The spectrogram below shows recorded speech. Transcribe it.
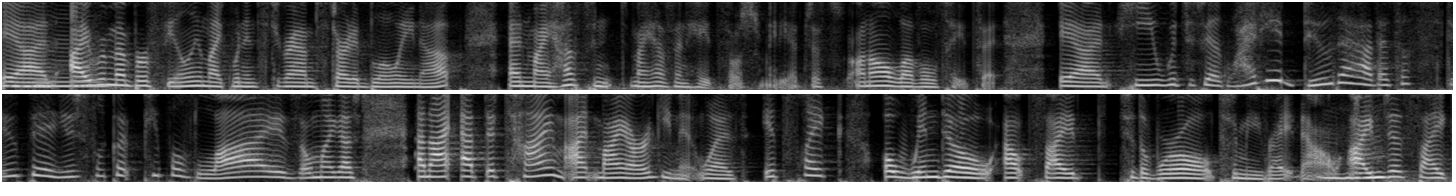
And I mm. remember feeling like when Instagram started blowing up and my husband, my husband hates social media, just on all levels hates it. And he would just be like, why do you do that? That's so stupid. You just look at people's lives. Oh my gosh. And I, at the time, I, my argument was, it's like a window outside to the world to me right now. Mm-hmm. I'm just like,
